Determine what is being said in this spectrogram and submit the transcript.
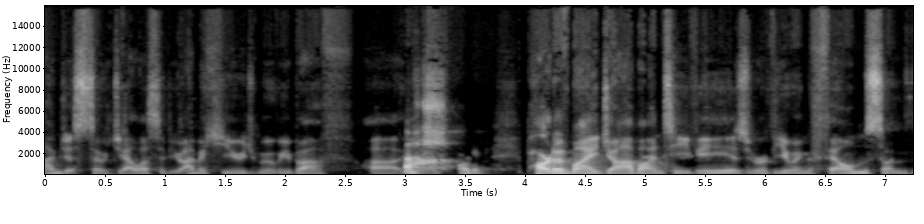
I'm just so jealous of you. I'm a huge movie buff. Uh, you know, part of part of my job on TV is reviewing films, so I'm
